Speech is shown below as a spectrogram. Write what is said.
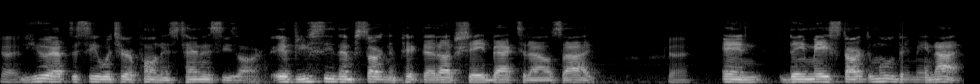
Okay. You have to see what your opponent's tendencies are. If you see them starting to pick that up, shade back to the outside. Okay. And they may start to move, they may not.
